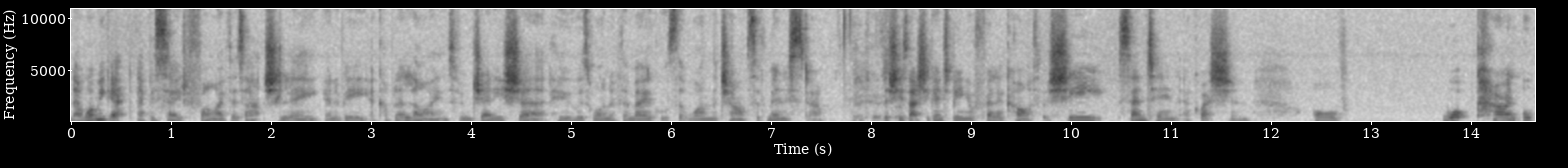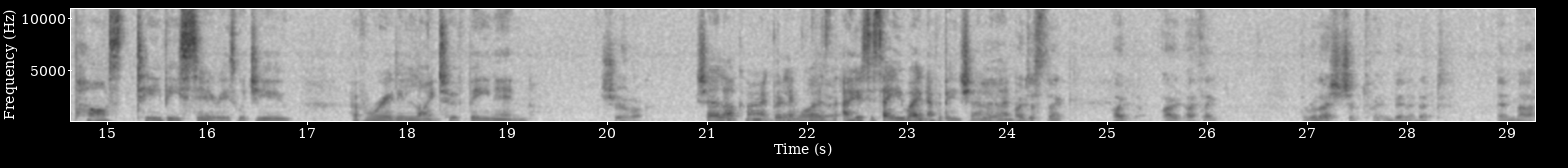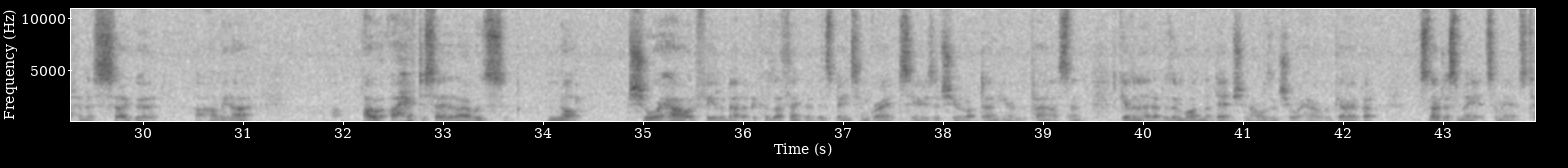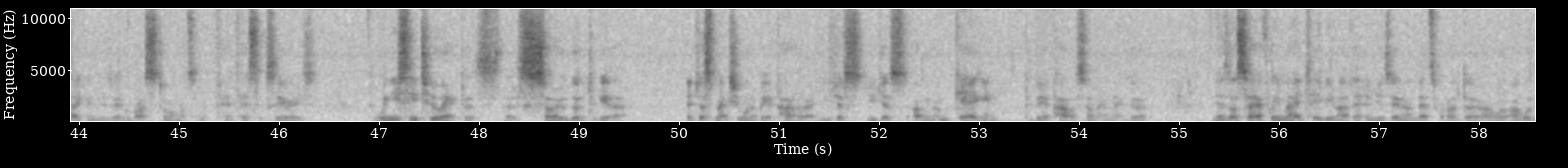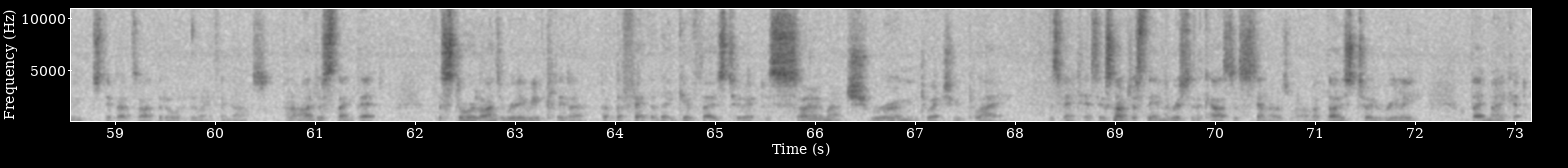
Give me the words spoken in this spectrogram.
Now, when we get episode five, there's actually going to be a couple of lines from Jenny Shirt, who was one of the moguls that won the Chance of Minister. Fantastic. So she's actually going to be in your fellow cast. But she sent in a question of what current or past TV series would you have really liked to have been in? Sherlock. Sherlock? All right, brilliant. Well, Yeah. yeah. who's to say you won't ever be in Sherlock yeah, then? I just think, I, I, I think the relationship between Benedict and Martin is so good. I, I mean, I, I, I have to say that I was not sure how I would feel about it because I think that there's been some great series of Sherlock done here in the past, and given that it was a modern adaptation, I wasn't sure how it would go. But it's not just me; it's I mean, it's taken New Zealand by storm. It's a fantastic series. But when you see two actors that are so good together, it just makes you want to be a part of it. You just, you just, I'm, I'm gagging to be a part of something that good. As I say, if we made TV like that in New Zealand, that's what I'd do. I w- I wouldn't step outside the door to do anything else. And I just think that the storylines are really, really clever, but the fact that they give those two actors so much room to actually play is fantastic. It's not just them, the rest of the cast is stellar as well, but those two really, they make it.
